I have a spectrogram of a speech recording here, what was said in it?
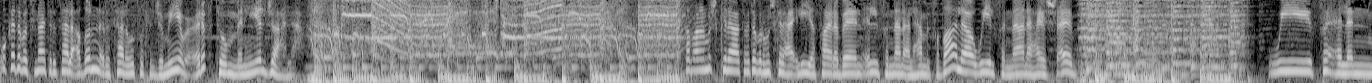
وكتبت في نهاية رسالة أظن رسالة وصلت للجميع وعرفتم من هي الجاهلة. طبعا المشكلة تعتبر مشكلة عائلية صايرة بين الفنانة ألهام الفضالة والفنانة هاي الشعيب. وفعلا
